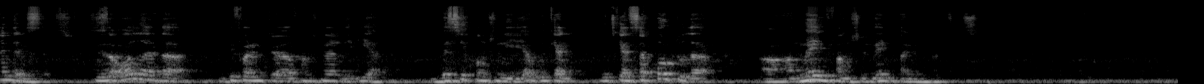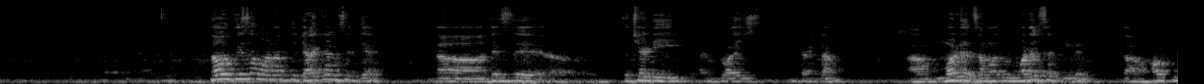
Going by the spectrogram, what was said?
and the research. These are all are the different uh, functional area, basic function area we can which can support to the uh, main function, main primary functions. Now, this is one of the diagrams there. Uh, is the uh, HRD employees diagram uh, model. Some of the models are given. How to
